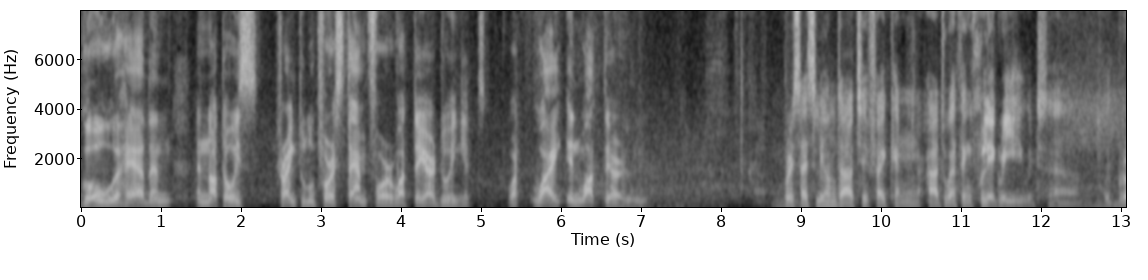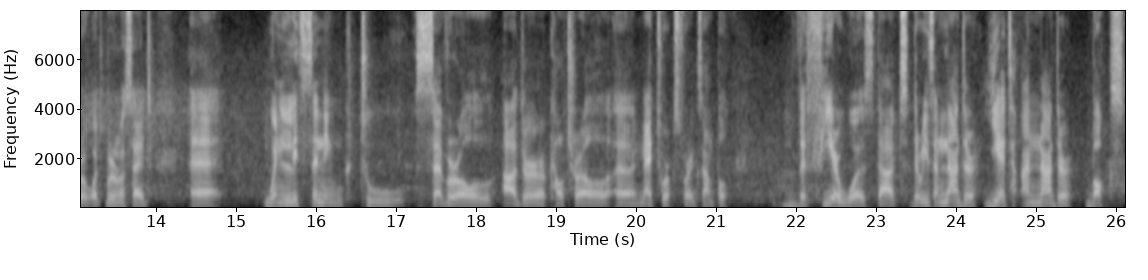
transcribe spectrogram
go ahead and and not always trying to look for a stamp for what they are doing it, what why and what they are doing. Precisely on that, if I can add one thing, fully agree with, uh, with what Bruno said. Uh, when listening to several other cultural uh, networks, for example, the fear was that there is another, yet another box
